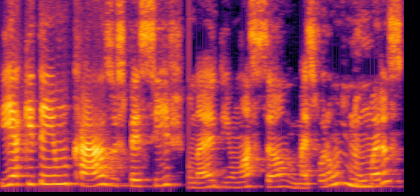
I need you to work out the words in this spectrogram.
E aqui tem um caso específico né, de uma ação, mas foram inúmeras,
